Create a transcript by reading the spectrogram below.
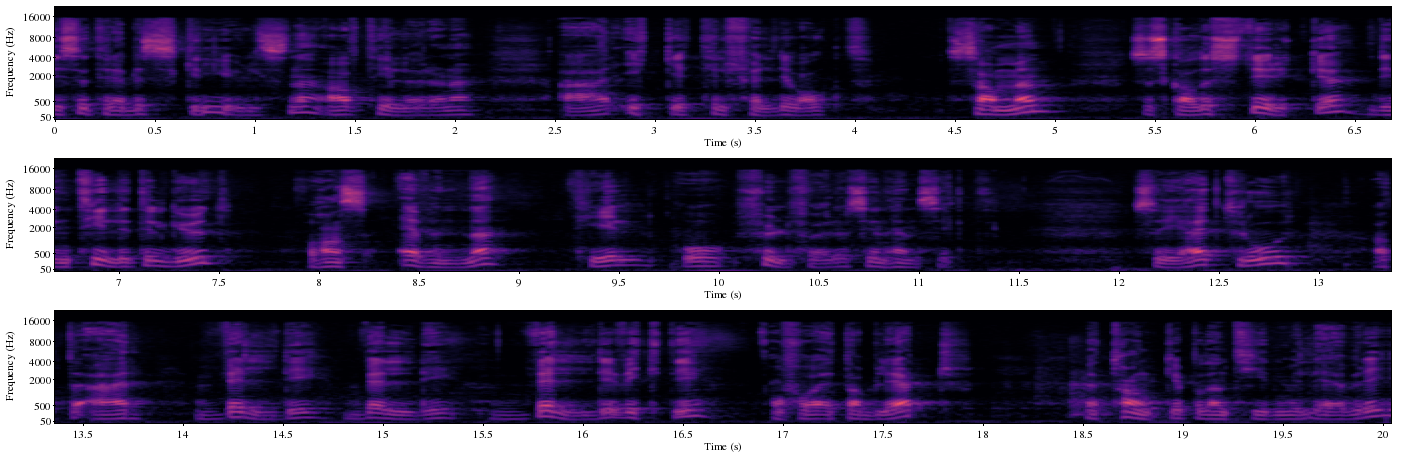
disse tre beskrivelsene av tilhørerne er ikke tilfeldig valgt. Sammen så skal det styrke din tillit til Gud og hans evne til å fullføre sin hensikt. Så jeg tror at det er veldig, veldig, veldig viktig å få etablert med tanke på den tiden vi lever i,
